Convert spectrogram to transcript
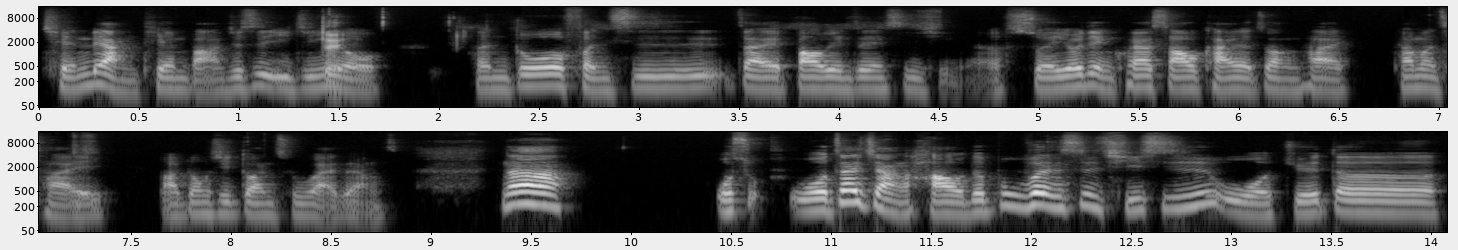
前两天吧，就是已经有很多粉丝在抱怨这件事情了，水有点快要烧开的状态，他们才把东西端出来这样子。那我说我在讲好的部分是，其实我觉得。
